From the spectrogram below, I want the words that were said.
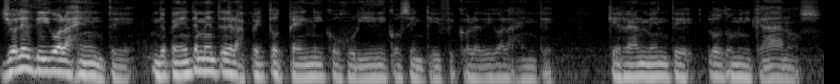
yo les digo a la gente, independientemente del aspecto técnico, jurídico, científico, le digo a la gente que realmente los dominicanos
